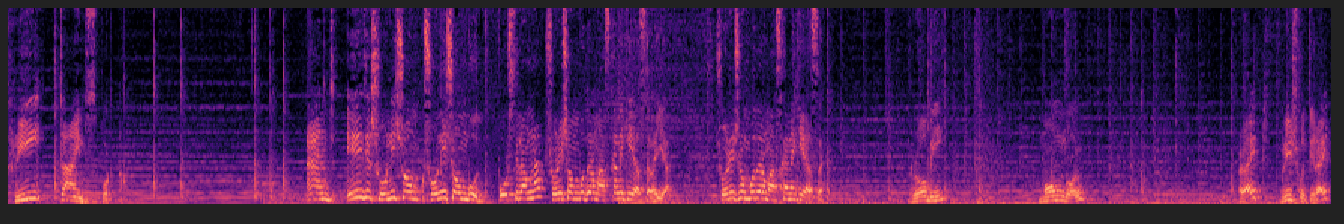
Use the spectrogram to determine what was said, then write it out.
three times পড়তাম। এই যে শনি শনি সম্বুধ, পড়ছিলাম না? শনি সম্বুধের মাঝখানে কি আছে ভাইয়া? শনি সম্পদের মাঝখানে কি আছে? রবি, মঙ্গল রাইট বৃহস্পতি রাইট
